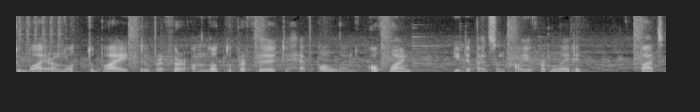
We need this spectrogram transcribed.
to buy or not to buy, to prefer or not to prefer, to have online or offline, it depends on how you formulate it, but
